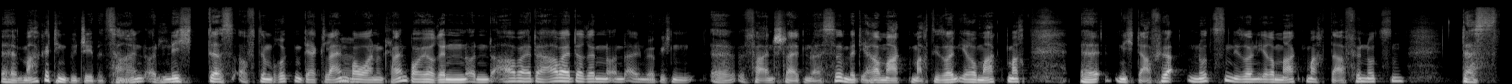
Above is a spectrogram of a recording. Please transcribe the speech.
äh, Marketingbudget bezahlen ja. und nicht das auf dem Rücken der Kleinbauern und Kleinbäuerinnen und Arbeiter, Arbeiterinnen und allen möglichen äh, veranstalten, weißt du, mit ihrer Marktmacht. Die sollen ihre Marktmacht äh, nicht dafür nutzen, die sollen ihre Marktmacht dafür nutzen, dass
